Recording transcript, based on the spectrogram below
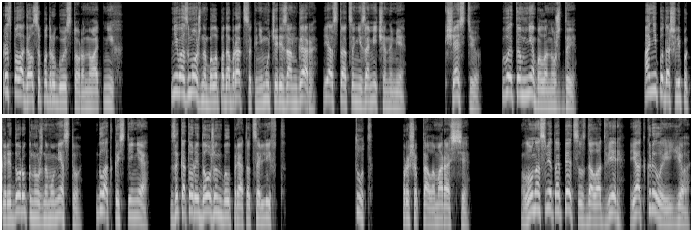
располагался по другую сторону от них. Невозможно было подобраться к нему через ангар и остаться незамеченными. К счастью, в этом не было нужды. Они подошли по коридору к нужному месту, гладкой стене, за которой должен был прятаться лифт. «Тут», — прошептала Марасси. Лунасвет опять создала дверь и открыла ее.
